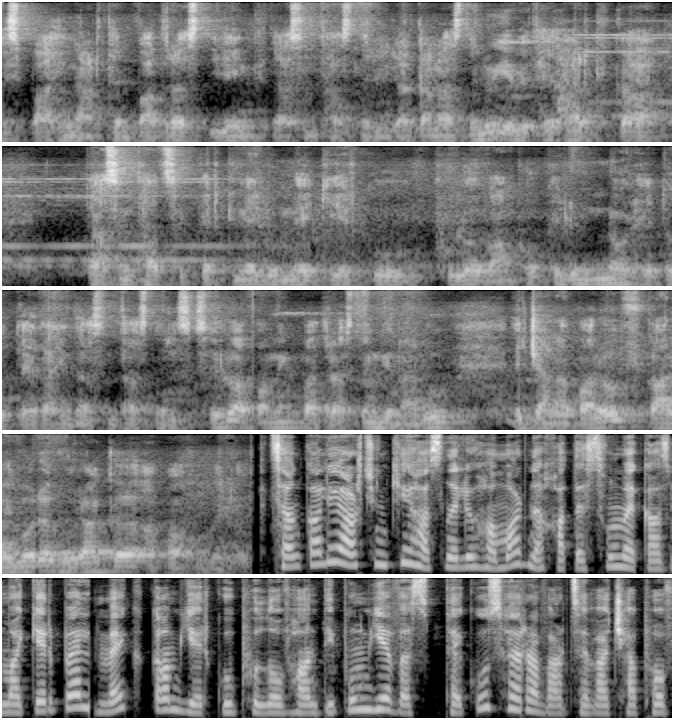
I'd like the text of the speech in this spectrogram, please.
այս պահին արդեն պատրաստ իրենք դասընթացներ իրականացնելու եւ եթե հարկ կա դասընթացը կրկնելու 1-2 փուլով ամփոփելու նոր հետո տեղային դասընթացները սկսելու, ապա մենք պատրաստ ենք գնալու այդ ճանապարհով, կարևորը որակը ապահովելով։ Ցանկալի արդյունքի հասնելու համար նախատեսվում է կազմակերպել 1 կամ 2 փուլով հանդիպում եւս թեկուս հերավար ձևաչափով,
